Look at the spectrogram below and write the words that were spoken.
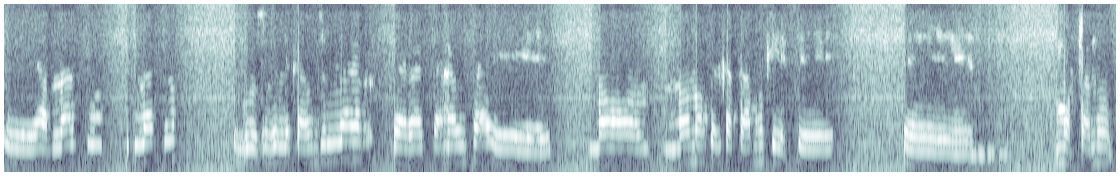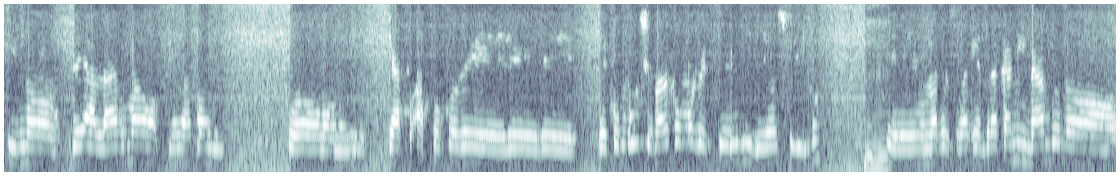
eh, hablando, hablando, incluso se le cae un celular, se agacha alta, eh, no, no nos percatamos que esté eh, mostrando un signo de alarma o signo con, con a, poco de, de, de, de convulsionar como refiere el video su hijo. Eh, una persona que entra caminando no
